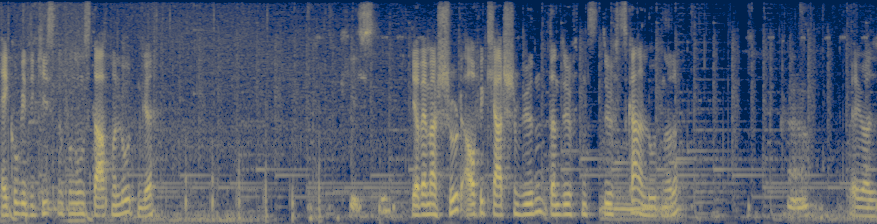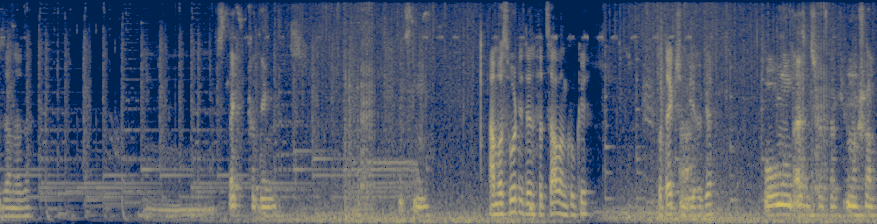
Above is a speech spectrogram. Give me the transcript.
Hey, gucke, die Kisten von uns darf man looten, gell? Kisten. Ja, wenn wir Schuld aufklatschen würden, dann dürfte es keiner looten, oder? Ja. Ja, ich weiß es auch nicht. Das leckt gerade ein Aber was wollt ihr denn verzaubern, Cookie? Protection Ah. Bücher, gell? Bogen und Eisenschwert hab ich immer schon.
